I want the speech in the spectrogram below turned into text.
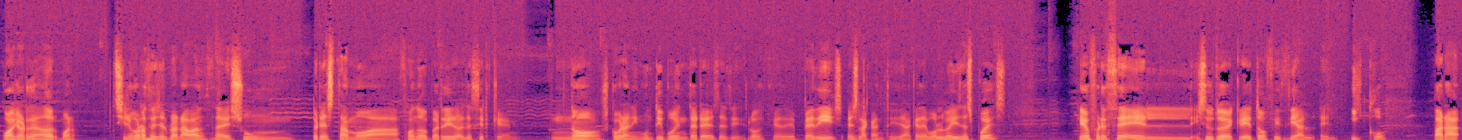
cualquier ordenador. Bueno, si no conocéis el plan Avanza, es un préstamo a fondo perdido, es decir, que no os cobra ningún tipo de interés, es decir, lo que pedís es la cantidad que devolvéis después, que ofrece el Instituto de Crédito Oficial, el ICO, para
